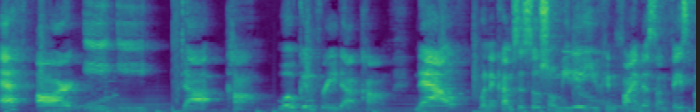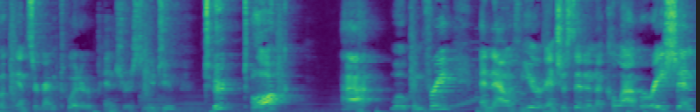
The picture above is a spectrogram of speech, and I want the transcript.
F R E E dot com wokenfree.com now when it comes to social media you can find us on facebook instagram twitter pinterest youtube tiktok at Woken Free. And now, if you're interested in a collaboration,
